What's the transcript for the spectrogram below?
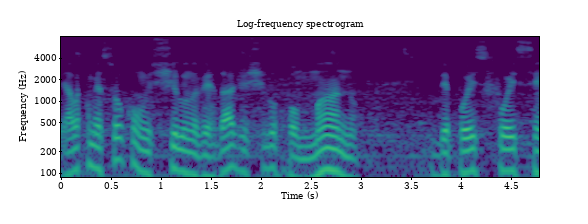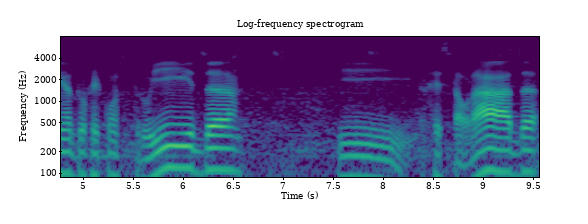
Ela começou com o estilo, na verdade, o estilo romano, depois foi sendo reconstruída e restaurada.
